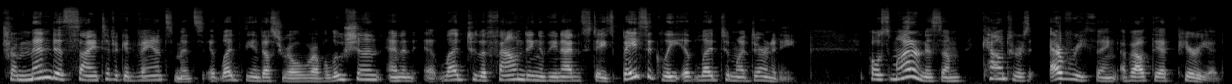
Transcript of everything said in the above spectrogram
tremendous scientific advancements. It led to the Industrial Revolution and it led to the founding of the United States. Basically, it led to modernity. Postmodernism counters everything about that period.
